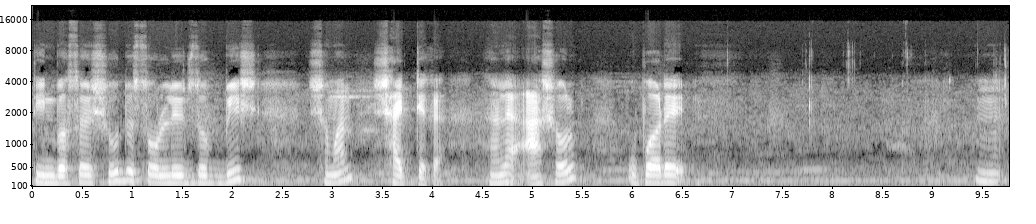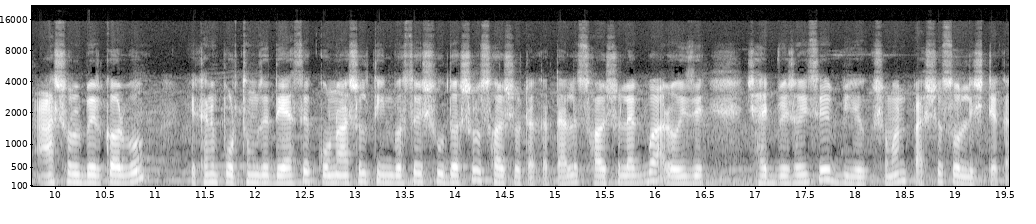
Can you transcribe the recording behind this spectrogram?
তিন বছরের সুদ চল্লিশ যোগ বিশ সমান ষাট টাকা। তাহলে আসল উপরে আসল বের করব। এখানে প্রথম যে দেয়া আছে, কোন আসল তিন বছরের সুদ আসল ছয়শো টাকা। তাহলে ছয়শো লাগবে, আর ওই যে ষাট বের হয়েছে, বিয়োগ সমান পাঁচশো চল্লিশ টাকা।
